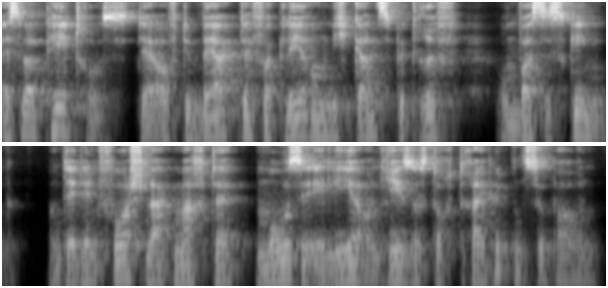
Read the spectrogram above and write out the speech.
Es war Petrus, der auf dem Berg der Verklärung nicht ganz begriff, um was es ging, und der den Vorschlag machte, Mose, Elia und Jesus doch drei Hütten zu bauen.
